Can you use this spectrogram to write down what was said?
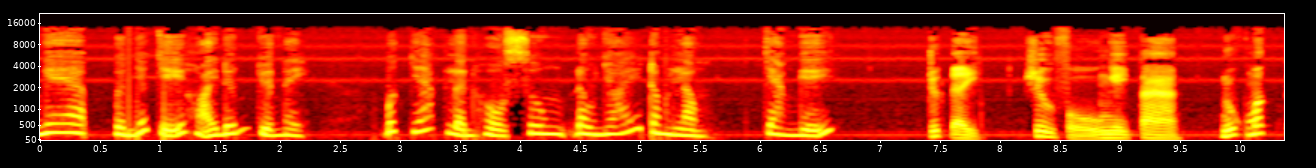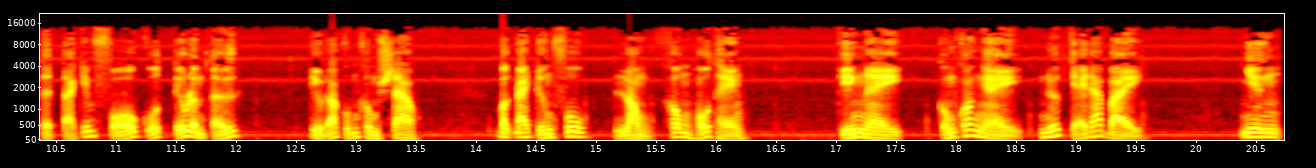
Nghe bình nhất chỉ hỏi đến chuyện này bất giác lệnh hồ sung đau nhói trong lòng chàng nghĩ. Trước đây sư phụ nghi ta nuốt mất tịch tà chém phổ của tiểu lâm tử. Điều đó cũng không sao. Bậc đại trượng phu lòng không hổ thẹn. Chuyện này cũng có ngày nước chảy đá bày nhưng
